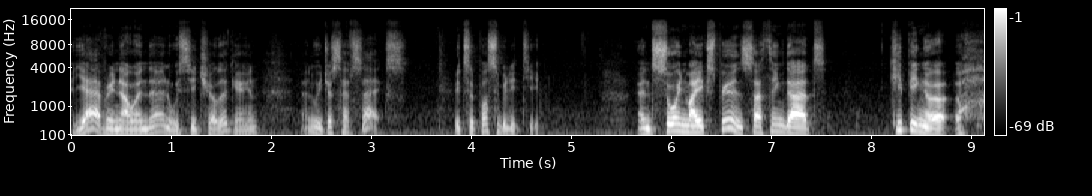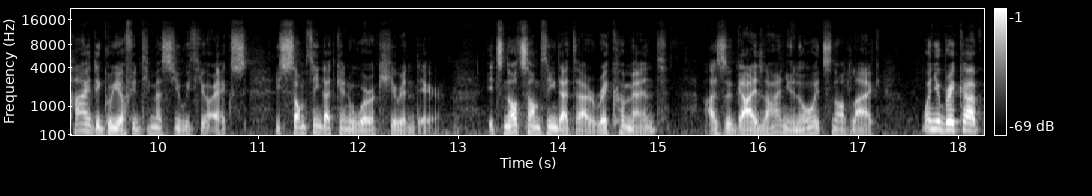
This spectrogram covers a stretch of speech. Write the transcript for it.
Yeah, every now and then we see each other again and we just have sex. It's a possibility. And so, in my experience, I think that keeping a, a, high degree of intimacy with your ex is something that can work here and there. It's not something that I recommend as a guideline, you know. It's not like, when you break up,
